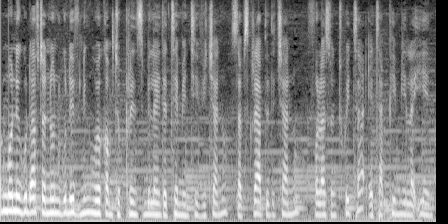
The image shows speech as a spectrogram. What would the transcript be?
Good morning, good afternoon, good evening. Welcome to Prince Miller Entertainment TV channel. Subscribe to the channel. Follow us on Twitter at Happy Miller ENT,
